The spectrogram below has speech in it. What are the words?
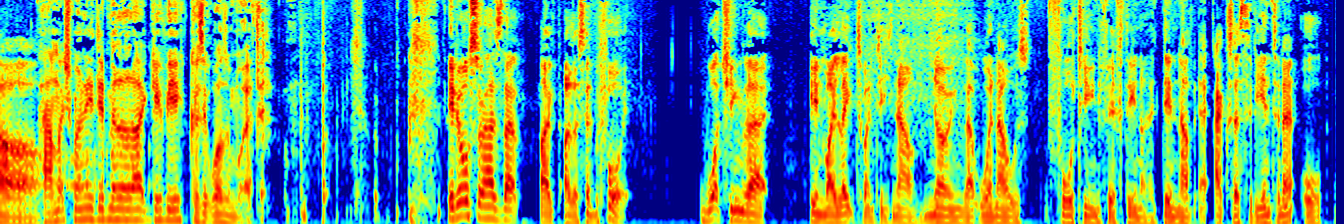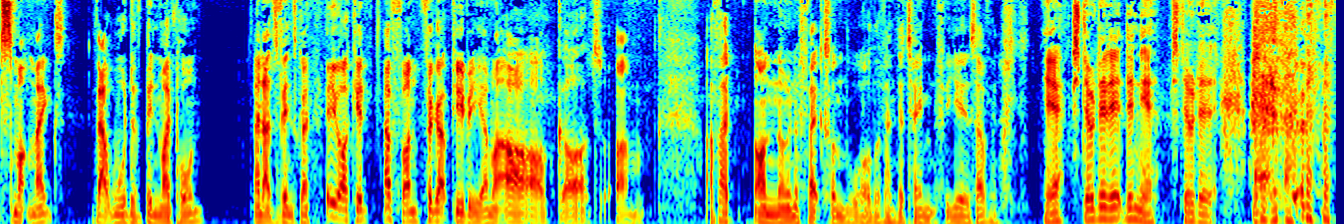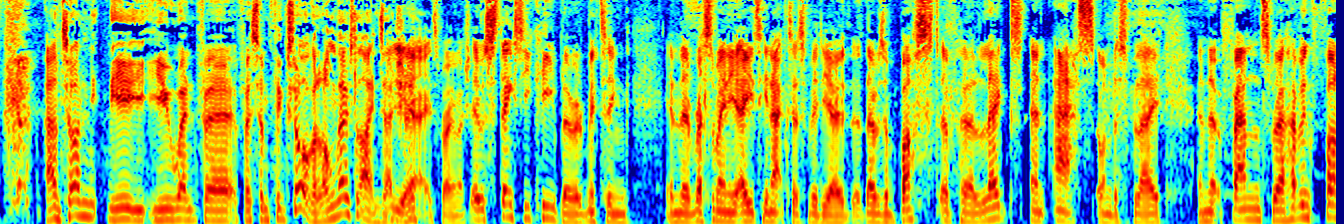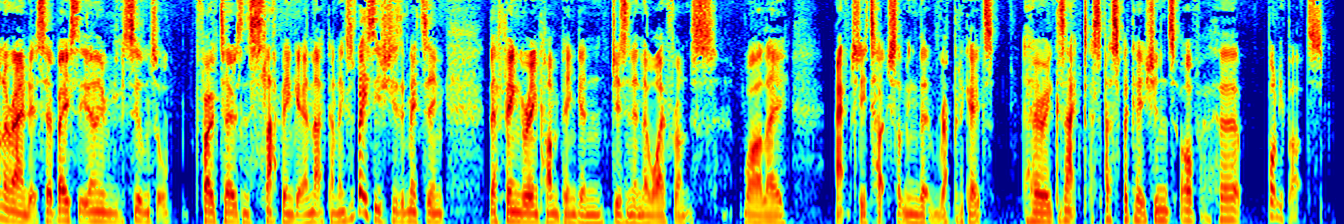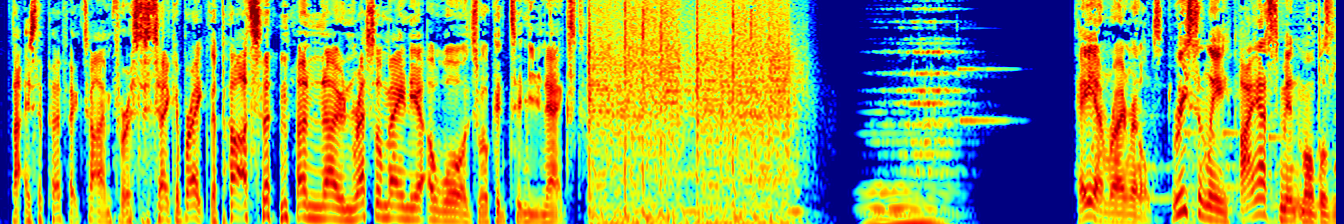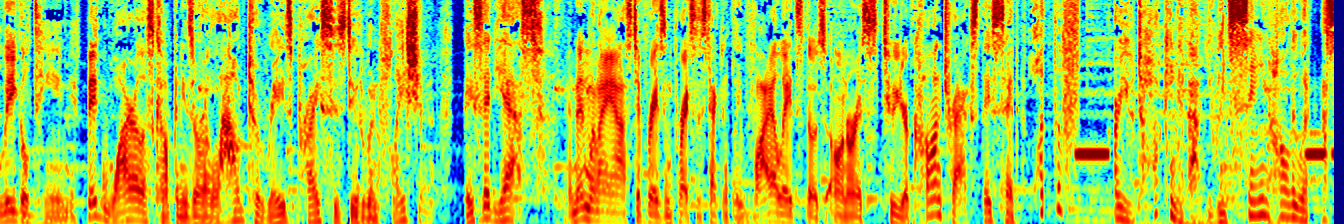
oh. How much money did Miller Lite give you? Because it wasn't worth it. It also has that, as I said before, watching that in my late 20s now, knowing that when I was 14, 15, I didn't have access to the internet or smart mags, that would have been my porn. And that's Vince going, here you are, kid, have fun, figure out puberty. I'm like, oh, God. Um, I've had unknown effects on the world of entertainment for years, haven't I? Yeah, still did it, didn't you? Still did it. Uh, Anton, you you went for, for something sort of along those lines, actually. Yeah, it's very much. It was Stacy Keibler admitting in the WrestleMania 18 Access video that there was a bust of her legs and ass on display, and that fans were having fun around it. So basically, you, know, you can see them sort of photos and slapping it and that kind of thing. So basically, she's admitting they're fingering, humping, and jizzing in their wife fronts while they actually touch something that replicates her exact specifications of her body parts. That is the perfect time for us to take a break. The Parts Unknown WrestleMania Awards will continue next. Hey, I'm Ryan Reynolds. Recently, I asked Mint Mobile's legal team if big wireless companies are allowed to raise prices due to inflation. They said yes. And then when I asked if raising prices technically violates those onerous two year contracts, they said, What the f are you talking about, you insane Hollywood ass?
